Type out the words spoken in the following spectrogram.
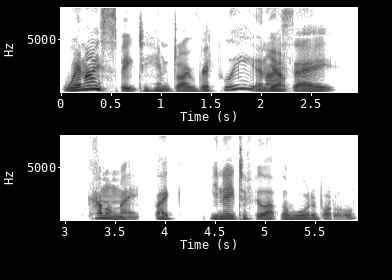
when I speak to him directly and I say, "Come on, mate, like you need to fill up the water bottle,"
